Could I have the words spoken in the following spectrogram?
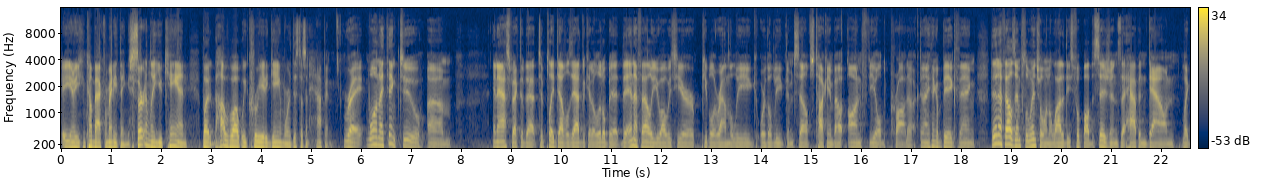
you know, you can come back from anything. Certainly you can, but how about we create a game where this doesn't happen? Right. Well, and I think too, um, an aspect of that to play devil's advocate a little bit. The NFL, you always hear people around the league or the league themselves talking about on-field product, and I think a big thing. The NFL is influential in a lot of these football decisions that happen down, like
